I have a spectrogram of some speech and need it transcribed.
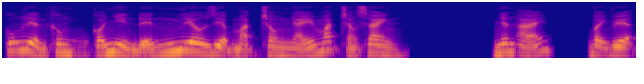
cũng liền không có nhìn đến Liêu Diệp mặt trong nháy mắt trắng xanh. Nhân ái, bệnh viện.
